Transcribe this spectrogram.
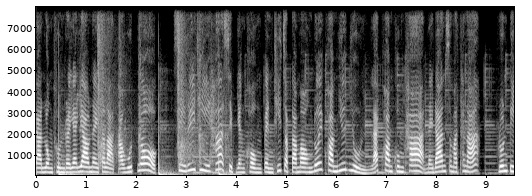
การลงทุนระยะยาวในตลาดอาวุธโลก ซีรีส์ T50 ยังคงเป็นที่จับตามองด้วยความยืดหยุ่น และความคุ้มค่าในด้านสมรรถนะ รุ่นปี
